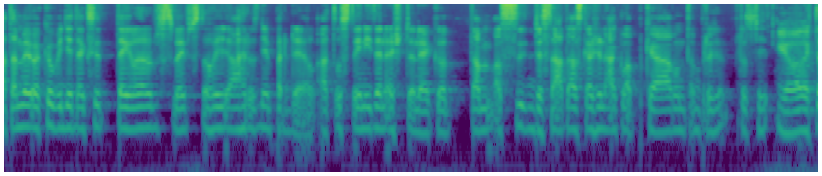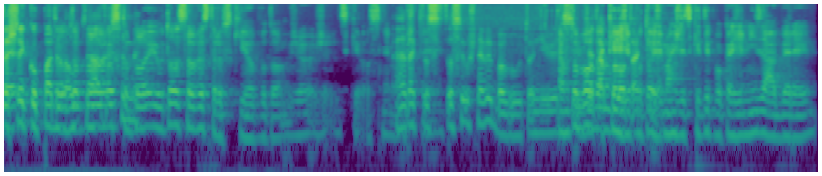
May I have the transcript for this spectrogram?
A tam je jako vidět, jak si Taylor Swift z toho dělá hrozně prdel. A to stejný ten Ashton, jako tam asi desátá zkažená klapka, on tam prostě jo, tak to, kopat to, to, to, bylo, to, to bylo i u toho Silvestrovského potom, že, že vždycky vlastně. A tak to, to, si už nevybavu, to nikdy. Tam to bylo taky, že, potom, že máš vždycky ty pokažený záběry.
